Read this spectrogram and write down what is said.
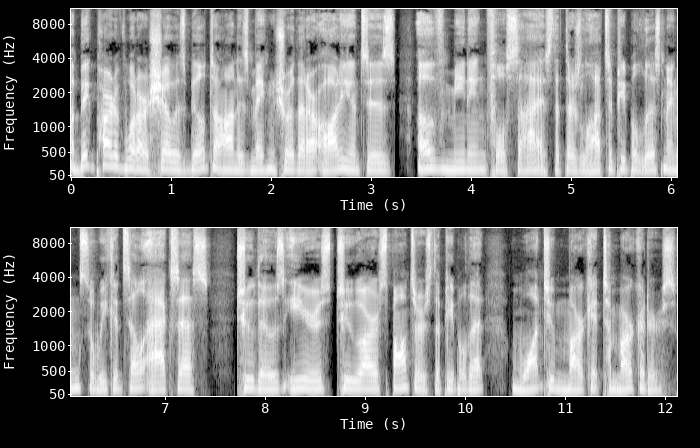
A big part of what our show is built on is making sure that our audience is of meaningful size, that there's lots of people listening so we could sell access to those ears to our sponsors, the people that want to market to marketers.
